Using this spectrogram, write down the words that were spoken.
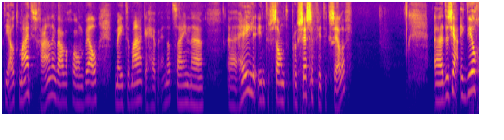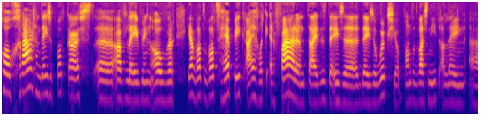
die automatisch gaan en waar we gewoon wel mee te maken hebben. En dat zijn uh, hele interessante processen, vind ik zelf. Dus ja, ik deel gewoon graag in deze podcast-aflevering over ja, wat, wat heb ik eigenlijk ervaren tijdens deze, deze workshop. Want het was niet alleen uh,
